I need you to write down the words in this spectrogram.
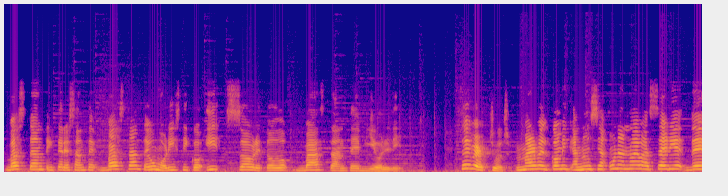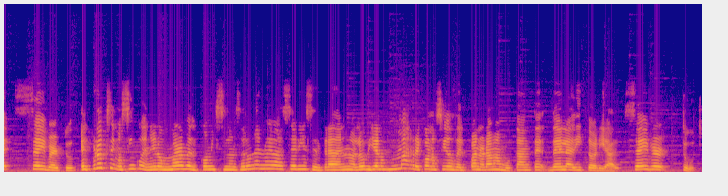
bastante interesante, bastante humorístico y sobre todo bastante violento. Sabertooth. Marvel Comics anuncia una nueva serie de Sabertooth. El próximo 5 de enero Marvel Comics lanzará una nueva serie centrada en uno de los villanos más reconocidos del panorama mutante de la editorial, Sabertooth.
